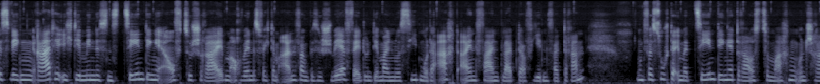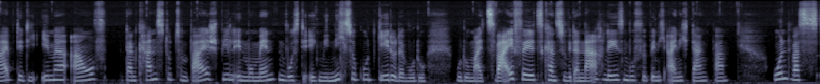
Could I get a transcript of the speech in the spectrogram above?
Deswegen rate ich dir mindestens zehn Dinge aufzuschreiben, auch wenn es vielleicht am Anfang ein bisschen schwer fällt und dir mal nur sieben oder acht einfallen, bleib da auf jeden Fall dran. Und versuch da immer zehn Dinge draus zu machen und schreib dir die immer auf dann kannst du zum Beispiel in Momenten, wo es dir irgendwie nicht so gut geht oder wo du, wo du mal zweifelst, kannst du wieder nachlesen, wofür bin ich eigentlich dankbar. Und was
